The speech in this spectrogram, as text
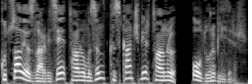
Kutsal yazılar bize Tanrımızın kıskanç bir Tanrı olduğunu bildirir.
